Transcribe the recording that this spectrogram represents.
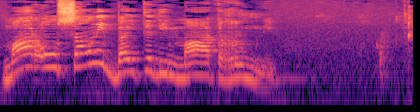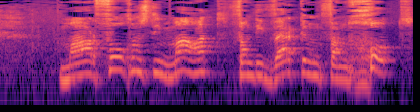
Maar ons sal nie buite die maat roem nie maar volgens die maat van die werking van God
